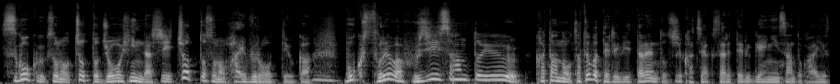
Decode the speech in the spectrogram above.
すごくそのちょっと上品だしちょっとそのハイブローっていうか、僕それは藤井さんという方の例えばテレビタレントとして活躍されてる芸人さんとか俳優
